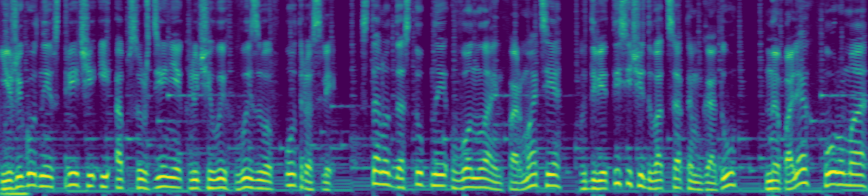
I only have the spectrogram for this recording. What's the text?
Ежегодные встречи и обсуждения ключевых вызовов отрасли станут доступны в онлайн-формате в 2020 году на полях форума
